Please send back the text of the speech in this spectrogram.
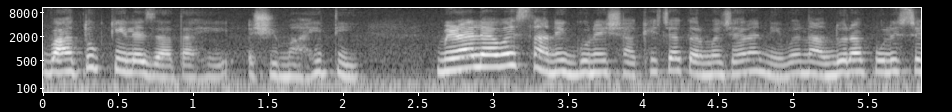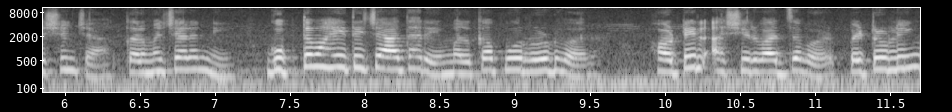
वाहतूक केल्या जात आहे अशी माहिती मिळाल्यावर स्थानिक गुन्हे शाखेच्या कर्मचाऱ्यांनी व नांदुरा पोलीस स्टेशनच्या कर्मचाऱ्यांनी गुप्त माहितीच्या आधारे मलकापूर रोडवर हॉटेल आशीर्वादजवळ पेट्रोलिंग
